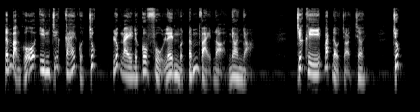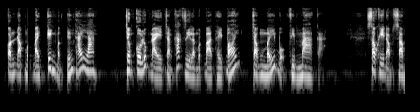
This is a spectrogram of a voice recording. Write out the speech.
Tấm bảng gỗ in chữ cái của Trúc lúc này được cô phủ lên một tấm vải đỏ nho nhỏ. Trước khi bắt đầu trò chơi, Trúc còn đọc một bài kinh bằng tiếng Thái Lan. Trông cô lúc này chẳng khác gì là một bà thầy bói trong mấy bộ phim ma cả. Sau khi đọc xong,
